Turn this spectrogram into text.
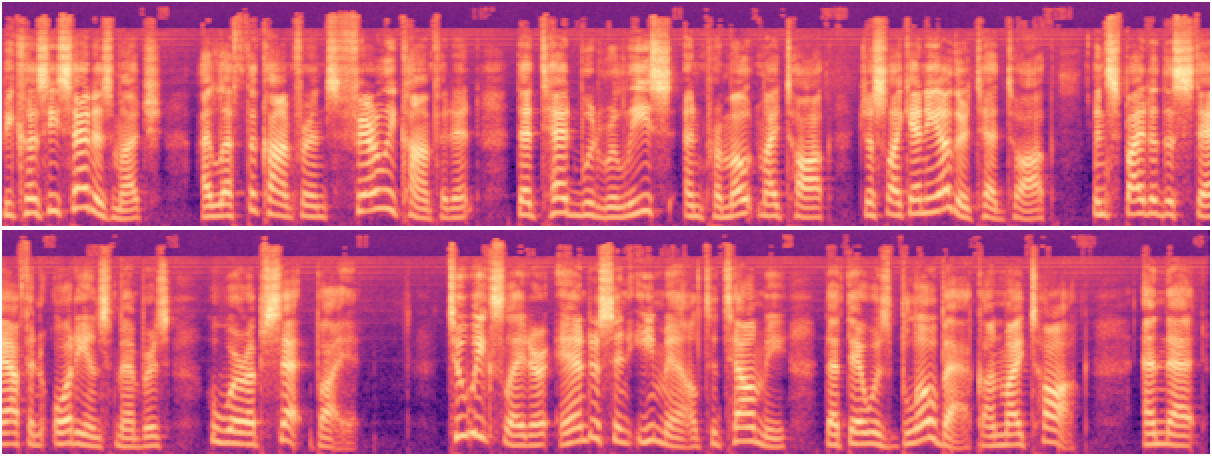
Because he said as much, I left the conference fairly confident that TED would release and promote my talk just like any other TED talk, in spite of the staff and audience members who were upset by it. Two weeks later, Anderson emailed to tell me that there was blowback on my talk and that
